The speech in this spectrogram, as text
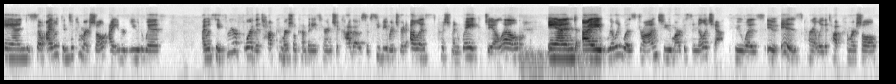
And so I looked into commercial. I interviewed with, I would say, three or four of the top commercial companies here in Chicago. So CB Richard Ellis, Cushman Wake, JLL. And I really was drawn to Marcus and Millichap, who was, is currently the top commercial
